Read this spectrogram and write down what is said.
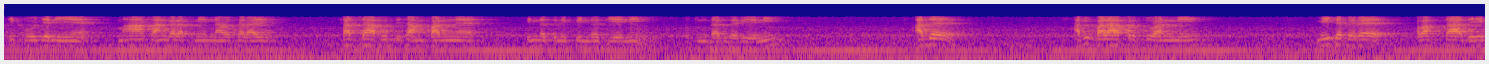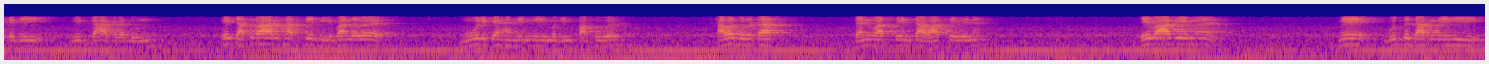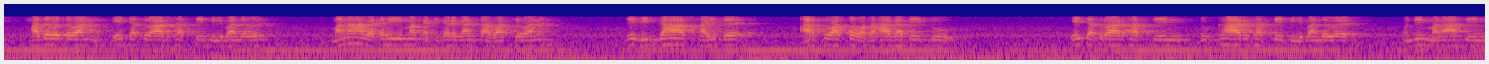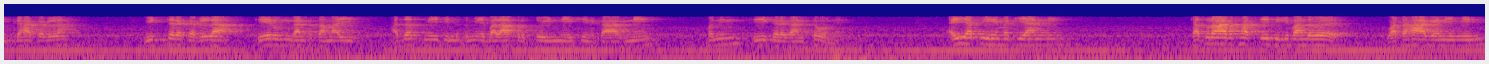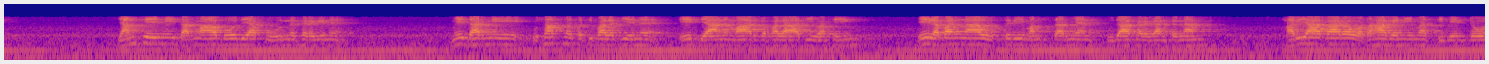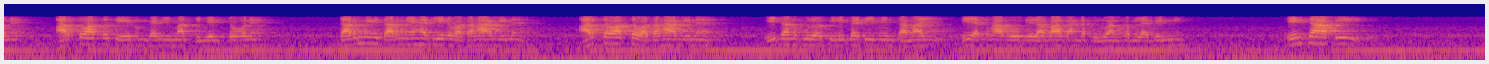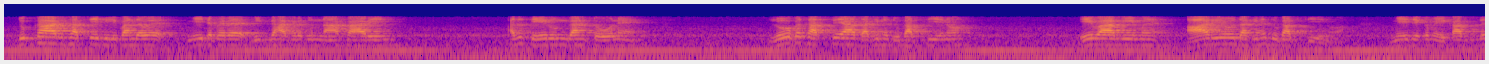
අතිපූජනීය මහා සංඝරත්නයන් අවසරයි. ශ්‍රද්ධා බුද්ධ සම්පන්න පින්නතුනි පින්නතියනි උතුම් දරුදරියනි. අද අපි බලාපොරොත්තු වන්නේ මීට පෙර අවස්ථා දෙකකදී විග්‍රහ කර දුන් ඒ චතුරාර්ය සත්‍ය පිළිබඳව මූලික හැඳින්වීමකින් පසුව තව දුරටත් දැනුවත් වෙන්න අවශ්‍ය වෙන ඒ වගේම මේ බුද්ධ ධර්මයේ හදවතවන් ඒ චතුරාර්ය සත්‍ය පිළිබඳව මනා වැටහීමක් ඇති කර ගන්නට අවශ්‍ය වන ඒ විග්‍රහ සහිත අර්ථවත්ව වටහා ගත යුතු ඒ චතුරාර්ය සත්‍යයෙන් දුක්ඛාර්ය සත්‍ය පිළිබඳව හොඳින් මනසේ විග්‍රහ කරලා විස්තර කරලා තේරුම් ගන්න තමයි අදත් මේ පින්නතුමේ බලාපොරොත්තු ඉන්නේ කියන කාරණේ හොඳින් සිහි කර ගන්න ඕනේ. ඇයි අපි එහෙම කියන්නේ? චතුරාර්ය සත්‍ය පිළිබඳව වටහා ගැනීමෙන් යම්සේ මේ ධර්ම අවබෝධය පූර්ණ කරගෙන මේ ධර්මයේ උසස්ම ප්‍රතිඵල කියන ඒ ධාන මාර්ගඵල ආදී වශයෙන් ඒ ලබන්නා වූ උත්තරී මනුස්ස ධර්මයන් උදා කරගන්නට නම් හරියාකාරව වටහා ගැනීමක් තිබෙන්න ඕනේ අර්ථවත් තේරුම් ගැනීමක් තිබෙන්න ඕනේ. ධර්මයේ ධර්මය හැටියට වටහාගෙන අර්ථවත් වටහාගෙන ඊට අනුකූලව පිළිපැදීමෙන් තමයි ඒ යථාභෝධය ලබා ගන්න පුළුවන්කම ලැබෙන්නේ. ඒ නිසා අපි දුක්ඛාර සත්‍ය පිළිබඳව මීට පෙර විග්‍රහ කර දුන්න ආකාරයෙන් අද තේරුම් ගන්න ඕනේ. ලෝක සත්‍යය දකින්න දුකක් තියෙනවා. ඒ වගේම ආර්යෝ දකින්න දුකක් තියෙනවා. මේ දෙකම එකක්ද?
